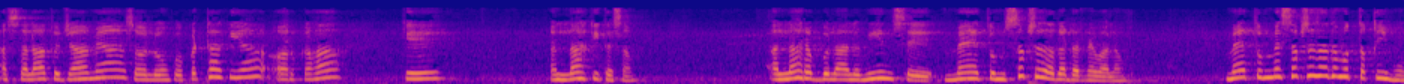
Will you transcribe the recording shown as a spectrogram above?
اسلا تو جامعہ، سو لوگوں کو اکٹھا کیا اور کہا کہ اللہ کی قسم، اللہ رب العالمین سے میں تم سب سے زیادہ ڈرنے والا ہوں۔ میں تم میں سب سے زیادہ متقی ہوں۔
